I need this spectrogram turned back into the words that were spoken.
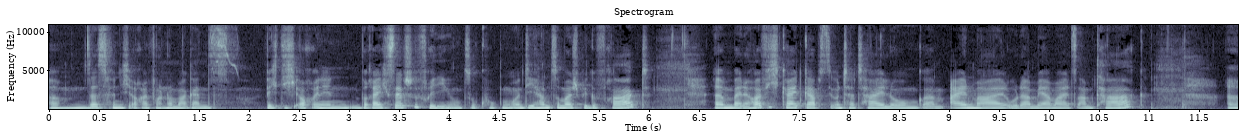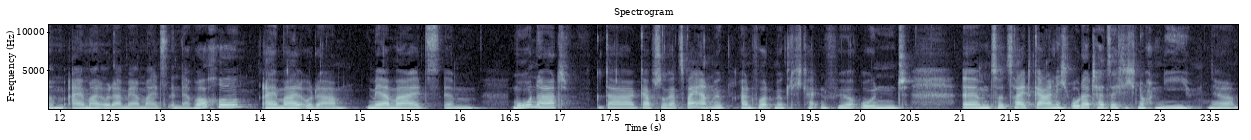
ähm, das finde ich auch einfach nochmal ganz wichtig, auch in den Bereich Selbstbefriedigung zu gucken. Und die haben zum Beispiel gefragt, Ähm, bei der Häufigkeit gab es die Unterteilung ähm, einmal oder mehrmals am Tag, ähm, einmal oder mehrmals in der Woche, einmal oder mehrmals im Monat. Da gab es sogar zwei Ant Antwortmöglichkeiten für und ähm, zurzeit gar nicht oder tatsächlich noch nie. Ja.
